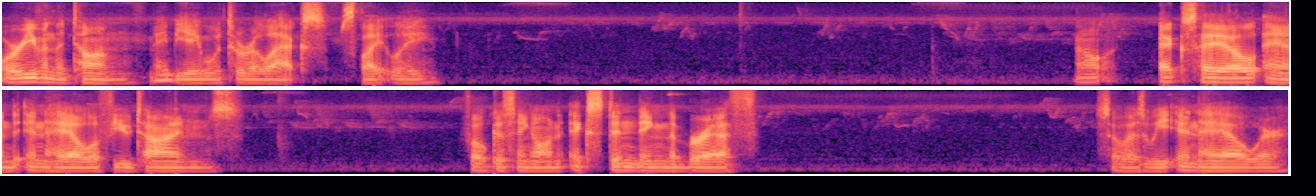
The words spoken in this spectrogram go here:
or even the tongue may be able to relax slightly. Now, exhale and inhale a few times focusing on extending the breath. So as we inhale, we're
